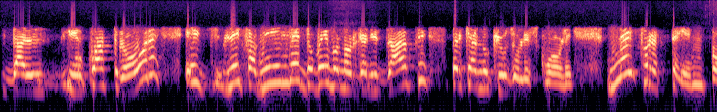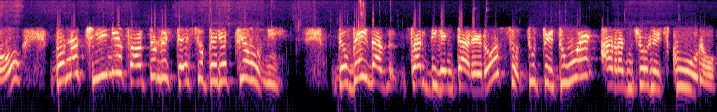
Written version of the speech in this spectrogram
dal, in quattro ore e le famiglie dovevano organizzarsi perché hanno chiuso le scuole. Nel frattempo Bonaccini ha fatto le stesse operazioni. Doveva far diventare rosso tutte e due arancione scuro,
